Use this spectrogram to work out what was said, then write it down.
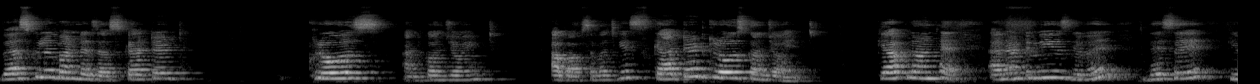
vascular bundles are scattered close and conjoined. अब आप समझ गए स्कैटर्ड क्लोज कंजॉइंट क्या प्लांट है? एनाटॉमी इज़ गिवन दे से कि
